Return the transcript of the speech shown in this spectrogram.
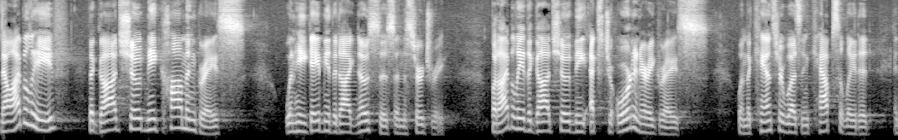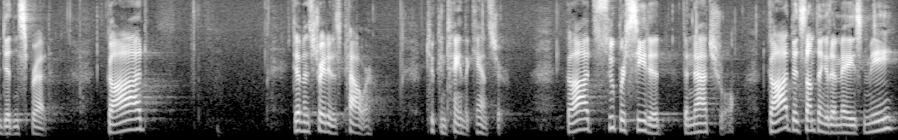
Now, I believe that God showed me common grace when He gave me the diagnosis and the surgery. But I believe that God showed me extraordinary grace when the cancer was encapsulated and didn't spread. God demonstrated his power to contain the cancer. God superseded the natural. God did something that amazed me,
